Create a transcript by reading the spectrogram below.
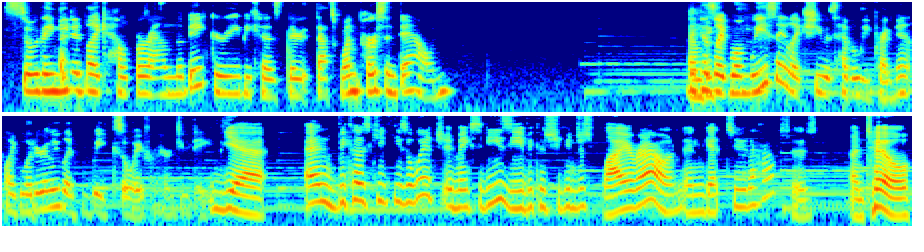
So they needed like help around the bakery because there that's one person down. Um, Because be- like when we say like she was heavily pregnant, like literally like weeks away from her due date. Yeah. And because Kiki's a witch, it makes it easy because she can just fly around and get to the houses. Until,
